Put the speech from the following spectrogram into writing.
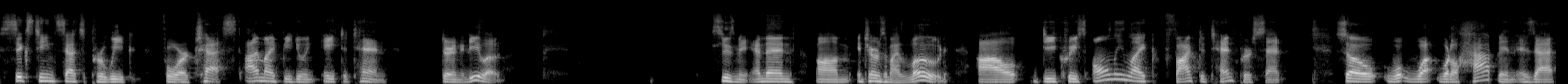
16 sets per week for chest. I might be doing 8 to 10 during a deload. Excuse me. And then um, in terms of my load, I'll decrease only like 5 to 10%. So what what what'll happen is that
